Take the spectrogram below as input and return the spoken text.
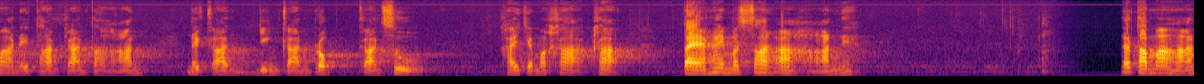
มารถในทางการทหาร ในการยิงการรบการสู้ ใครจะมาฆ่าฆ่า แต่ให้มาสร้างอาหารเนี่ยแล้วทำอาหาร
